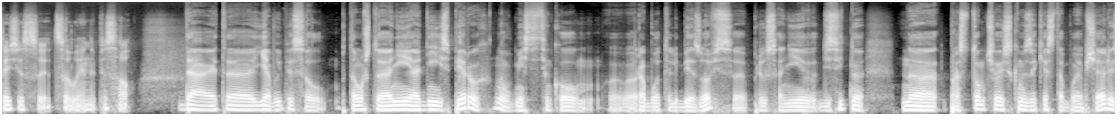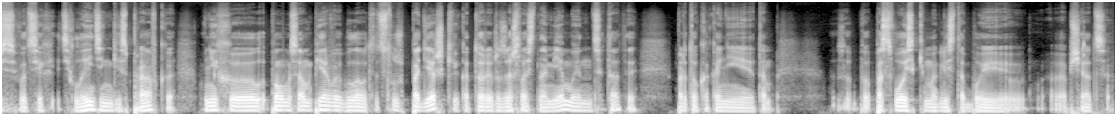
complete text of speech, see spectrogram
тезисы целые написал. Да, это я выписал, потому что они одни из первых, ну, вместе с Тиньковым э, работали без офиса, плюс они действительно на простом человеческом языке с тобой общались, вот всех эти лендинги, справка. У них, э, по-моему, самая первая была вот эта служба поддержки, которая разошлась на мемы, на цитаты про то, как они там по-свойски могли с тобой э, общаться.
